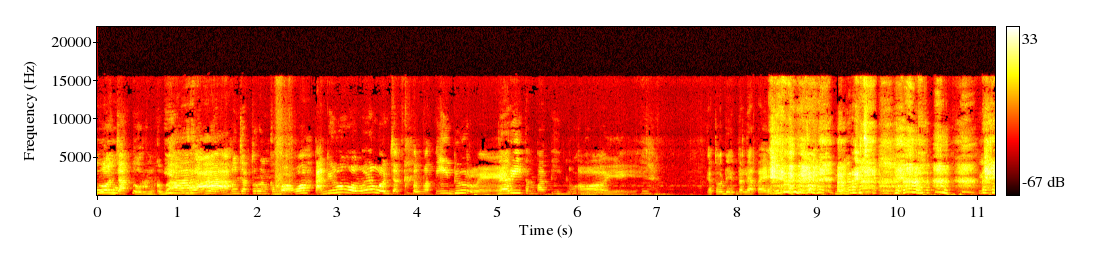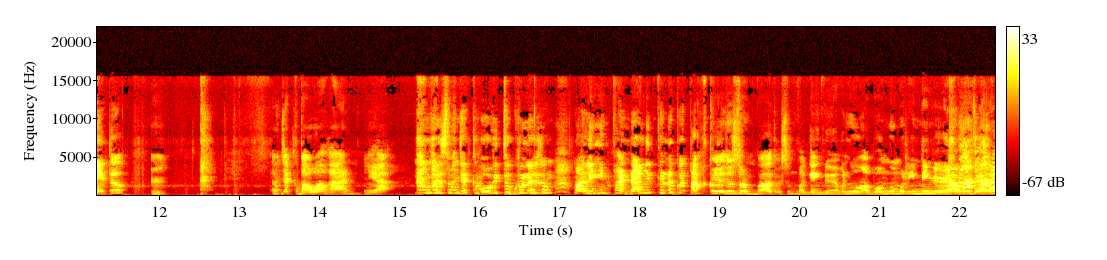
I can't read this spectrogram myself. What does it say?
loncat turun ke Iya, bawah. loncat turun ke bawah. Tadi lo ngomongnya loncat ke tempat tidur weh dari tempat tidur oh iya iya. Gak tau deh, ntar lihat aja. Nah itu Loncat ke bawah kan? Iya. Nah pas loncat ke bawah itu gue langsung malingin pandangan Karena gue takut. Ya, itu serem banget, sumpah geng demi apa gue gak bohong, gue merinding demi apa cara?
